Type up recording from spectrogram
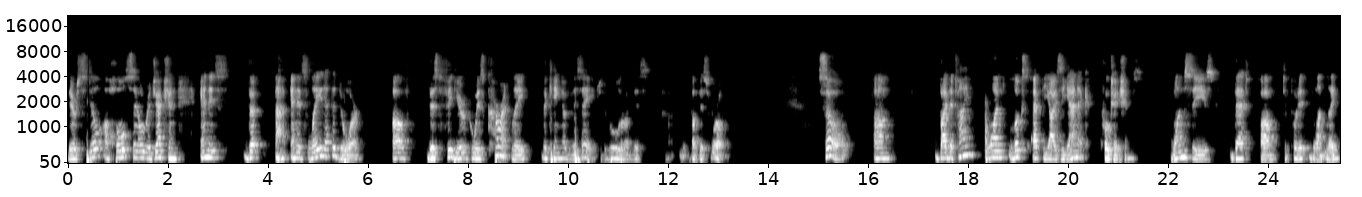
there's still a wholesale rejection, and it's the and it's laid at the door of this figure who is currently the king of this age, the ruler of this of this world. So, um, by the time one looks at the Isaianic quotations, one sees that, um, to put it bluntly,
